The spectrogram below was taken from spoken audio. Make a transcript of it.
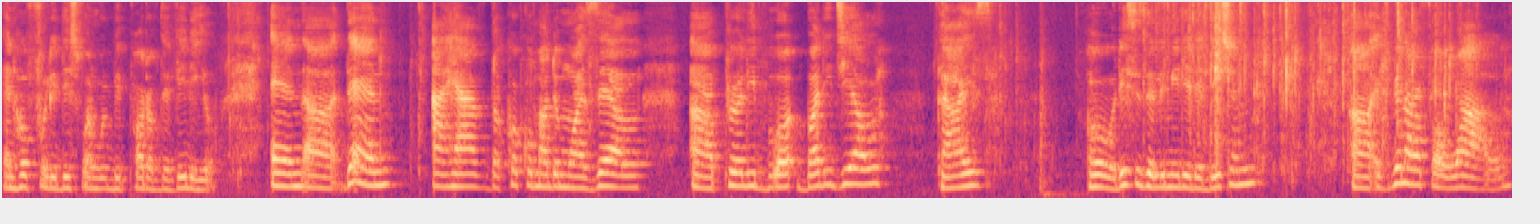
and hopefully this one will be part of the video. And uh, then I have the Coco Mademoiselle uh, Pearly Body Gel. Guys oh this is a limited edition. Uh, it's been out for a while.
